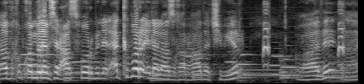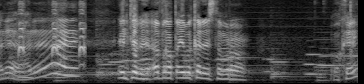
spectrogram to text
قم بلمس العصفور من الأكبر إلى الأصغر. هذا الكبير وهذا هذا هذا هذا. انتبه أضغط أي مكان للاستمرار. أوكي.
